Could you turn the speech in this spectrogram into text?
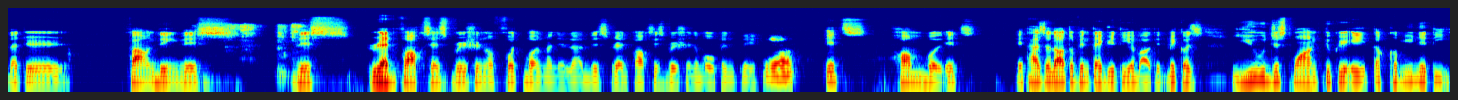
that you're founding this this Red Foxes version of Football Manila, this Red Foxes version of open play. yeah It's humble. It's it has a lot of integrity about it because you just want to create a community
